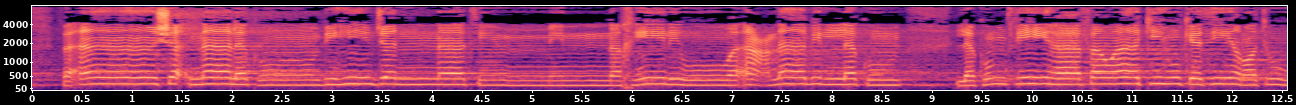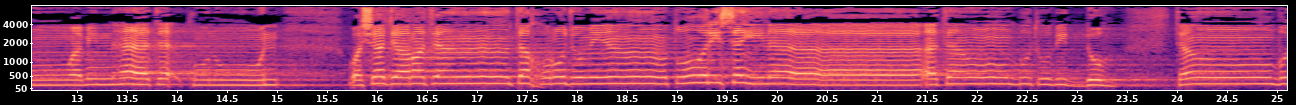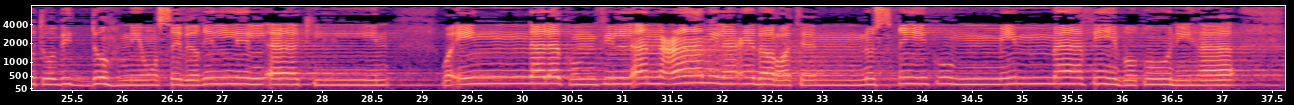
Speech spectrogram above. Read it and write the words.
فأنشأنا لكم به جنات من نخيل وأعناب لكم لكم فيها فواكه كثيرة ومنها تأكلون وشجرة تخرج من طور سيناء تنبت بالدهن تنبت بالدهن وصبغ للآكلين. وإن لكم في الأنعام لعبرة نسقيكم مما في بطونها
